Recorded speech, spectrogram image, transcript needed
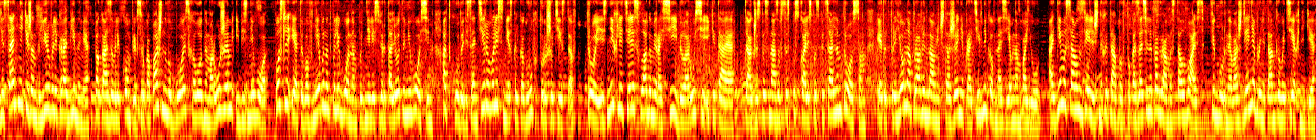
Десантники жонглировали карабинами, показывали комплекс рукопашного боя с холодным оружием и без него. После этого в небо над полигоном поднялись вертолеты Ми-8, откуда десантировались несколько групп парашютистов. Трое из них летели с флагами России, Белоруссии и Китая. Также спецназовцы спускались по специальным тросам. Этот прием направлен на уничтожение противника в наземном бою. Одним из самых зрелищных этапов показательной программы стал вальс – фигурное вождение бронетанковой техники.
